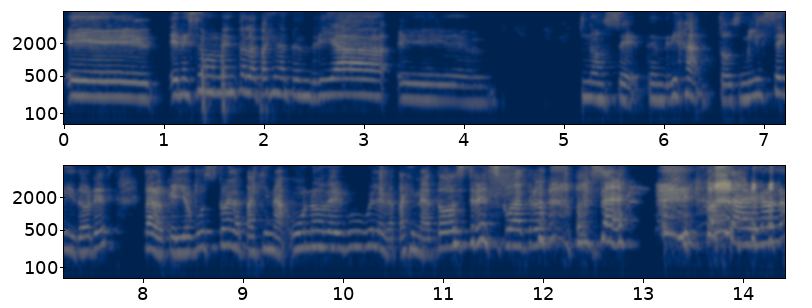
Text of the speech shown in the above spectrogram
Eh, en ese momento la página tendría... Eh, no sé, tendría 2.000 seguidores. Claro, que yo busco en la página 1 de Google, en la página 2, 3, 4, o sea, o sea era una...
